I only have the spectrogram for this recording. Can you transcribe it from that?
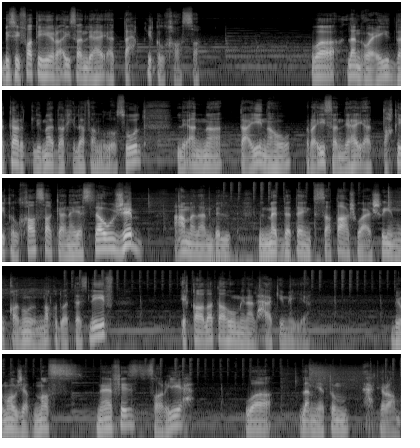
بصفته رئيسا لهيئة التحقيق الخاصة. ولن أعيد ذكرت لماذا خلافا للأصول لأن تعيينه رئيسا لهيئة التحقيق الخاصة كان يستوجب عملا بالمادتين 19 و 20 من قانون النقد والتسليف إقالته من الحاكمية بموجب نص نافذ صريح ولم يتم احترامه.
